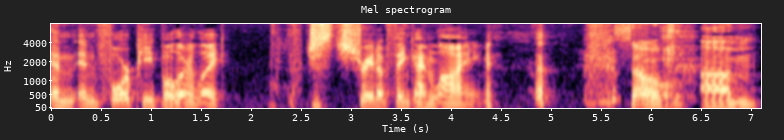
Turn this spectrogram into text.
and and four people are like just straight up think I'm lying. So um,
